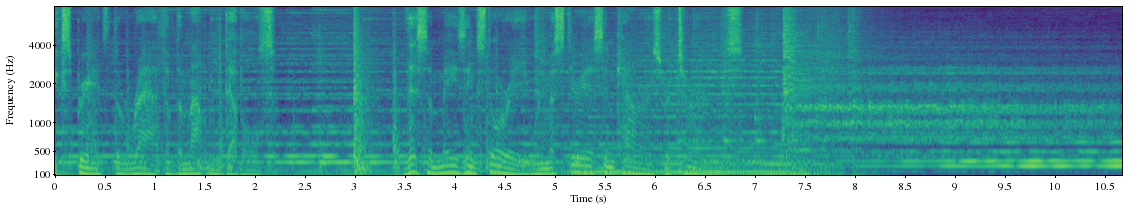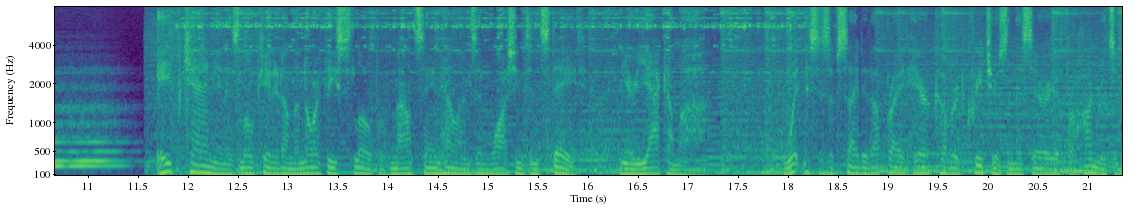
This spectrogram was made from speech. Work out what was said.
experienced the wrath of the mountain devils. This amazing story when Mysterious Encounters returns. Ape Canyon is located on the northeast slope of Mount St. Helens in Washington state, near Yakima. Witnesses have sighted upright hair-covered creatures in this area for hundreds of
